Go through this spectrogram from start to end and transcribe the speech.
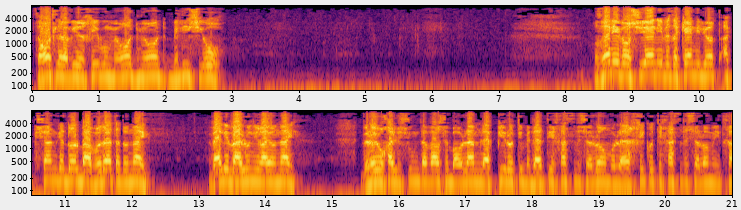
צרות לבבי הרחיבו מאוד מאוד בלי שיעור. עוזרני והושיעני וזכני להיות עקשן גדול בעבודת אדוני, ואל יבהלוני רעיוני, ולא יוכל לשום דבר שבעולם להפיל אותי בדעתי חס ושלום, או להרחיק אותי חס ושלום מאיתך,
